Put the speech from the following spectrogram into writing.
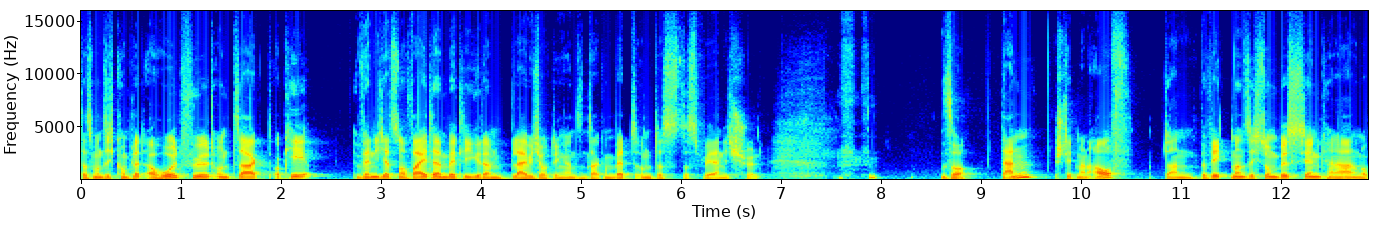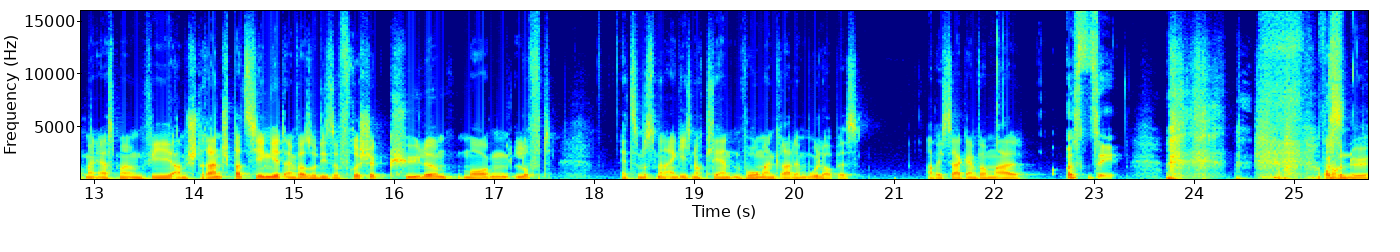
Dass man sich komplett erholt fühlt und sagt, okay, wenn ich jetzt noch weiter im Bett liege, dann bleibe ich auch den ganzen Tag im Bett und das, das wäre nicht schön. So, dann steht man auf, dann bewegt man sich so ein bisschen, keine Ahnung, ob man erstmal irgendwie am Strand spazieren geht, einfach so diese frische, kühle Morgenluft. Jetzt müsste man eigentlich noch klären, wo man gerade im Urlaub ist. Aber ich sage einfach mal. Ostsee. Och nö.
